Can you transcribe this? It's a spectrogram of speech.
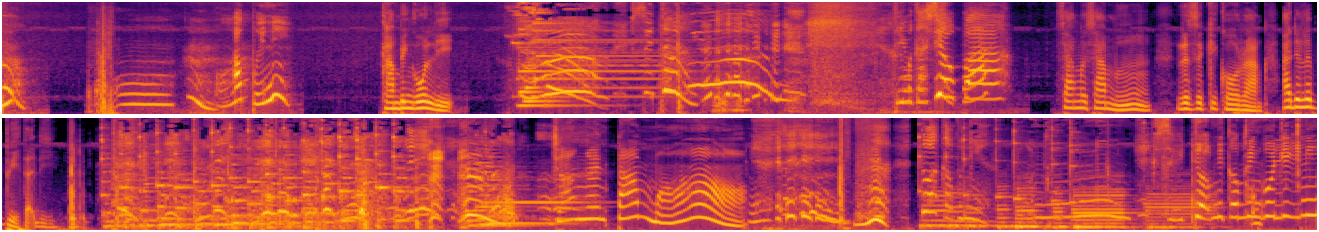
Hmm, apa ni? Kambing golek. Sedap. Terima kasih, Opa. Sama-sama. Rezeki korang ada lebih tadi. Jangan tamak. Tu akak punya. Hmm, sedap ni kambing golek ni.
